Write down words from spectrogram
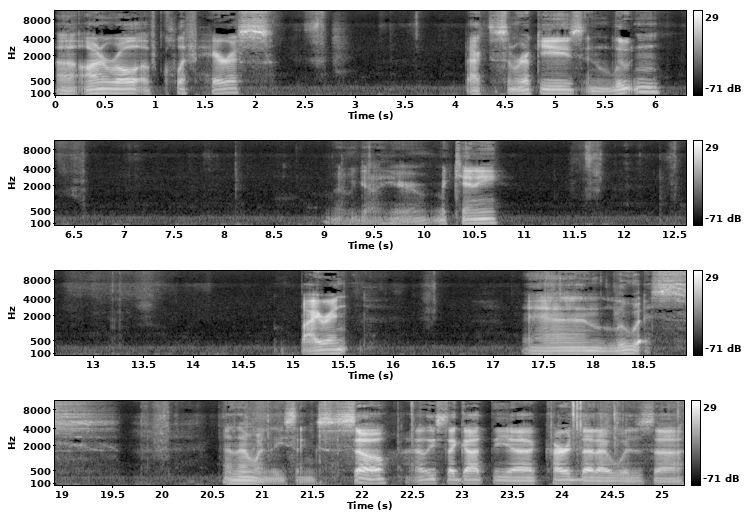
Uh, honor roll of Cliff Harris. Back to some rookies in Luton. What got here? McKinney. Byron. And Lewis. And then one of these things. So, at least I got the uh, card that I was uh,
